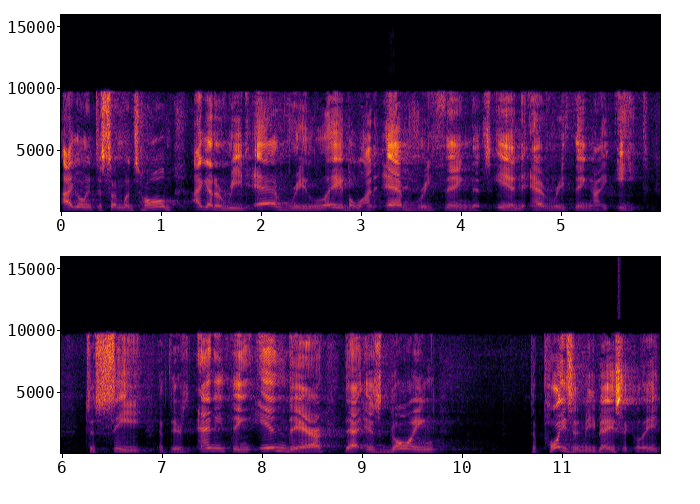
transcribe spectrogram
I go into someone's home, I got to read every label on everything that's in everything I eat to see if there's anything in there that is going to poison me, basically.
